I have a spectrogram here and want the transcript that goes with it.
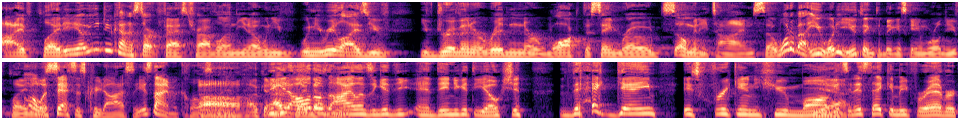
I've played. And you know, you do kind of start fast traveling. You know, when you when you realize you've you've driven or ridden or walked the same road so many times. So, what about you? What do you think the biggest game world you've played? Oh, is? Assassin's Creed Odyssey. It's not even close. Oh, man. okay. You get all those yet. islands and get the, and then you get the ocean. That game is freaking humongous, Yeah. and it's taken me forever.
